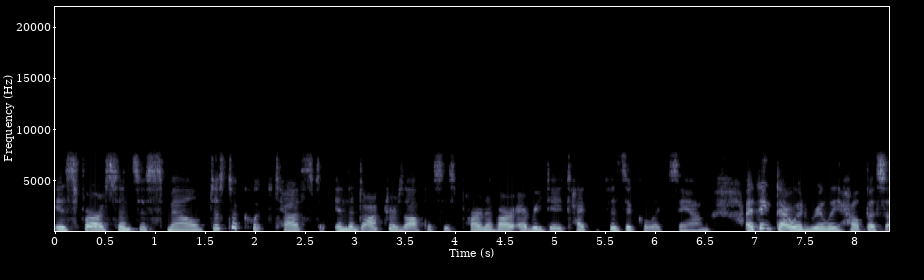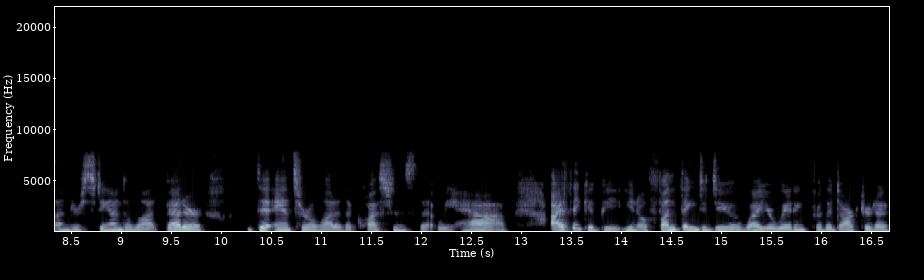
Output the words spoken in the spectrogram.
is for our sense of smell, just a quick test in the doctor's office as part of our everyday type of physical exam. I think that would really help us understand a lot better to answer a lot of the questions that we have. I think it'd be, you know, fun thing to do while you're waiting for the doctor to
